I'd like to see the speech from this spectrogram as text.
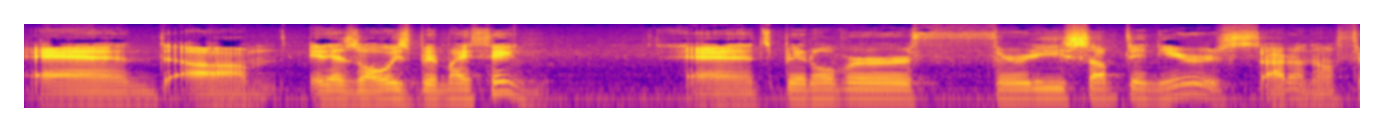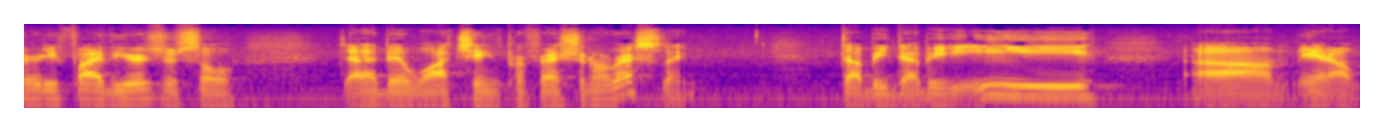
and um, it has always been my thing. And it's been over thirty something years. I don't know, thirty-five years or so that I've been watching professional wrestling, WWE, um, you know,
